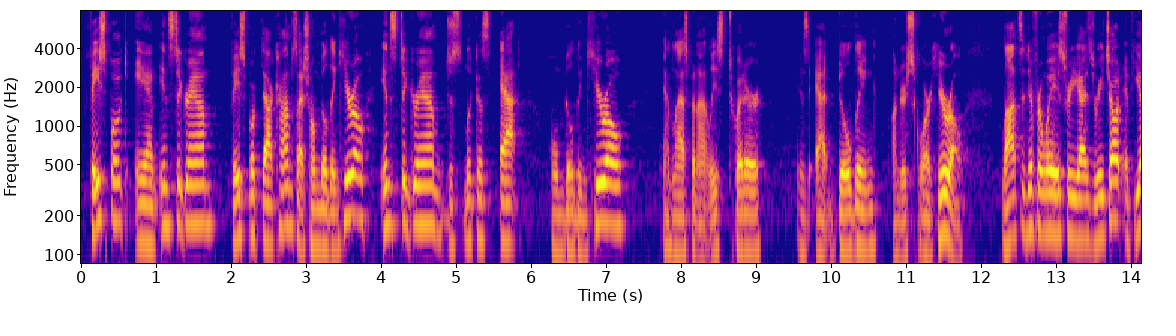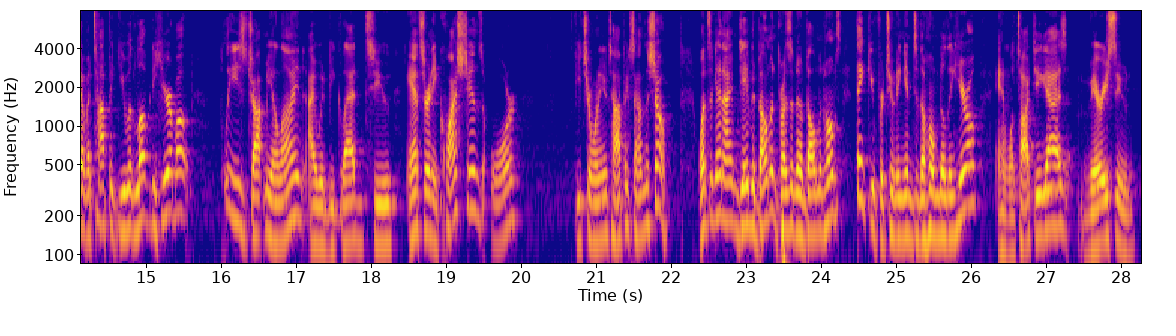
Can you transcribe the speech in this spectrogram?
Facebook and Instagram, facebook.com slash homebuildinghero. Instagram, just look us at homebuildinghero. And last but not least, Twitter is at building underscore hero. Lots of different ways for you guys to reach out. If you have a topic you would love to hear about, please drop me a line. I would be glad to answer any questions or feature one of your topics on the show. Once again, I'm David Bellman, president of Bellman Homes. Thank you for tuning in to the Home Building Hero, and we'll talk to you guys very soon.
